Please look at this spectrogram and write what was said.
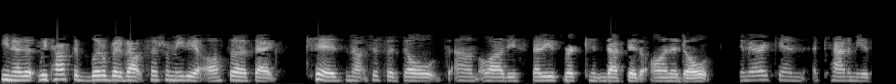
You know, that we talked a little bit about social media also affects kids, not just adults. Um, a lot of these studies were conducted on adults. The American Academy of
